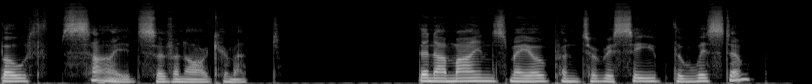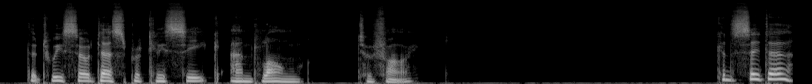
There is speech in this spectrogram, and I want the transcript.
both sides of an argument. Then our minds may open to receive the wisdom that we so desperately seek and long to find. Consider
